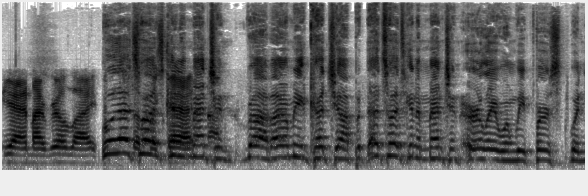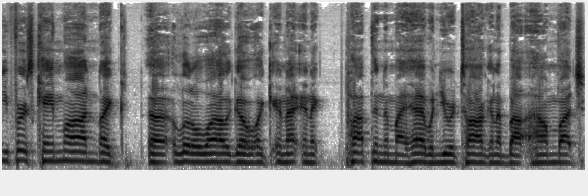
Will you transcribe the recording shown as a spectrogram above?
yeah, in my real life. Well, that's what I was like going to mention, Rob. I don't mean to cut you off, but that's what I was going to mention earlier when we first when you first came on, like uh, a little while ago, like and I, and it popped into my head when you were talking about how much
